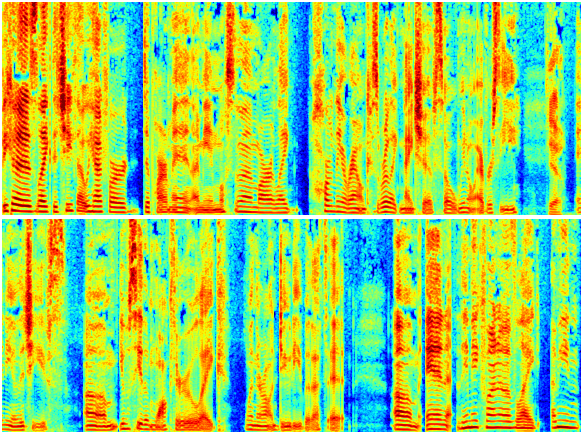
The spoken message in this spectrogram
because like the chief that we had for our department, I mean, most of them are like hardly around because we're like night shift, so we don't ever see Yeah. any of the chiefs. Um, you'll see them walk through like when they're on duty, but that's it. Um, and they make fun of like, I mean,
